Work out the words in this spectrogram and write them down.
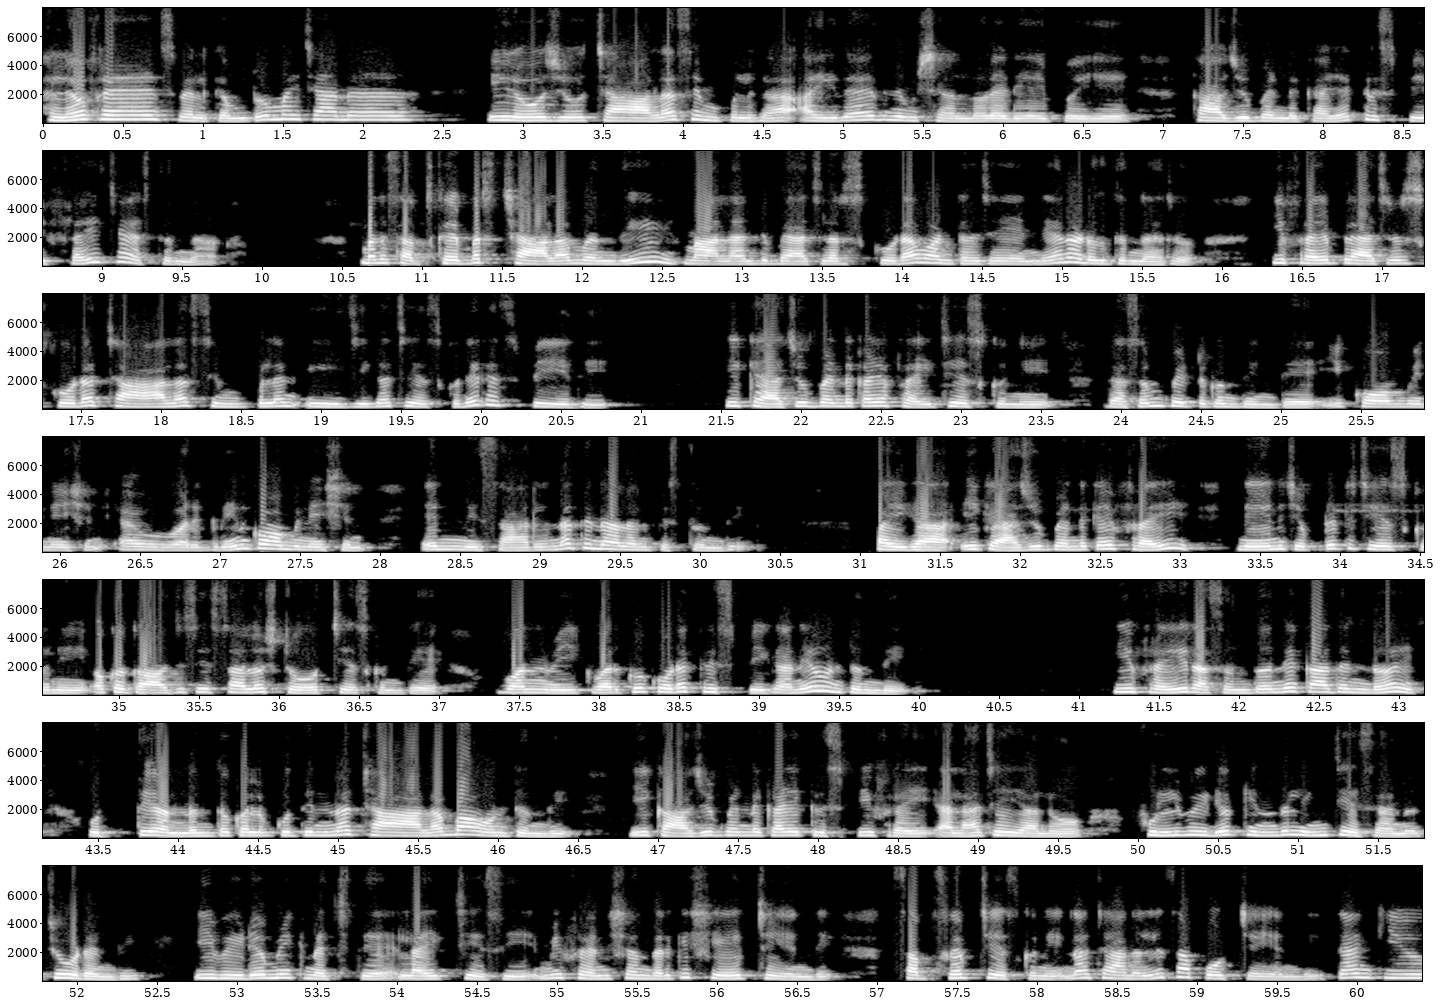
Hello friends welcome to my channel ఈరోజు చాలా సింపుల్గా ఐదు ఐదు నిమిషాల్లో రెడీ అయిపోయే కాజు బెండకాయ క్రిస్పీ ఫ్రై చేస్తున్నా. మన సబ్స్క్రైబర్స్ చాలామంది మాలాంటి బ్యాచిలర్స్ కూడా వంటలు చేయండి అని అడుగుతున్నారు. ఈ ఫ్రై బ్యాచిలర్స్ కూడా చాలా సింపుల్ అండ్ ఈజీగా చేసుకునే రెసిపీ ఇది. ఈ కాజు బెండకాయ ఫ్రై చేసుకుని రసం పెట్టుకుని తింటే ఈ కాంబినేషన్ ఎవర్ గ్రీన్ కాంబినేషన్ ఎన్నిసార్లైనా తినాలనిపిస్తుంది. పైగా ఈ కాజు బెండకాయ ఫ్రై నేను చెప్పినట్టు చేసుకుని ఒక గాజు సీసాలో స్టోర్ చేసుకుంటే వన్ వీక్ వరకు కూడా క్రిస్పీగానే ఉంటుంది. ఈ ఫ్రై రసంతోనే కాదండోయ్ ఉత్తి అన్నంతో కలుపుకు తిన్నా చాలా బాగుంటుంది. ఈ కాజు బెండకాయ క్రిస్పీ ఫ్రై ఎలా చేయాలో ఫుల్ వీడియో కింద లింక్ చేశాను. చూడండి. ఈ వీడియో మీకు నచ్చితే లైక్ చేసి మీ ఫ్రెండ్స్ అందరికీ షేర్ చేయండి. సబ్స్క్రైబ్ చేసుకుని నా ఛానల్ని సపోర్ట్ చేయండి. Thank you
